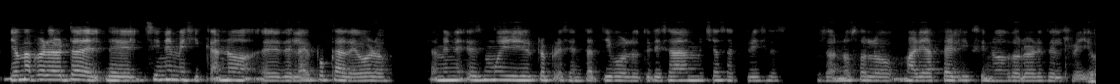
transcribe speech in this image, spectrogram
Yo me acuerdo ahorita del, cine mexicano eh, de la época de oro. También es muy representativo, lo utilizaban muchas actrices. O sea, no solo María Félix, sino Dolores del Río.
